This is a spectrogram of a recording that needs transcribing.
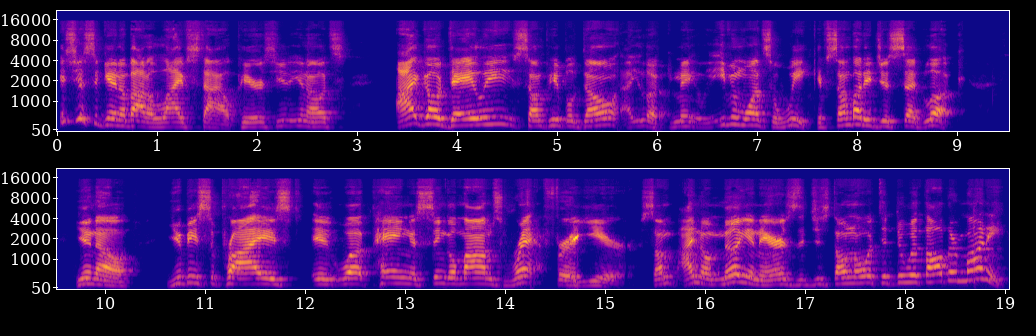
It's just again about a lifestyle, Pierce. You, you know, it's I go daily. Some people don't. I, look, may, even once a week. If somebody just said, "Look, you know, you'd be surprised at what paying a single mom's rent for a year." Some I know millionaires that just don't know what to do with all their money.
